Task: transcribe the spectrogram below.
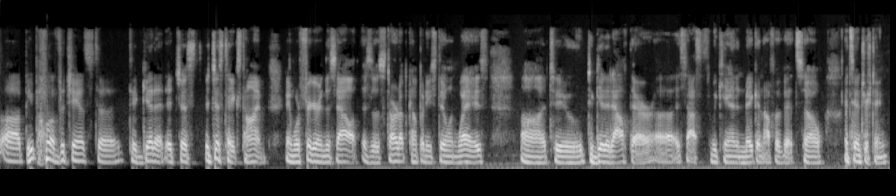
uh, people of the chance to to get it. It just it just takes time, and we're figuring this out as a startup company still in ways uh, to to get it out there uh, as fast as we can and make enough of it. So it's interesting.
